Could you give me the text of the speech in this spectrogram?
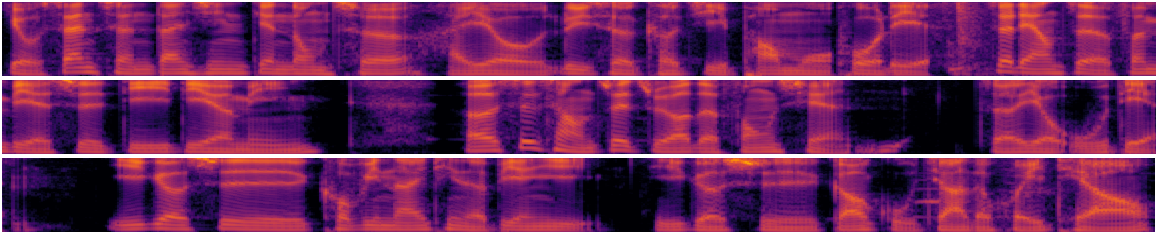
有三成担心电动车，还有绿色科技泡沫破裂，这两者分别是第一、第二名。而市场最主要的风险则有五点，一个是 COVID-19 的变异，一个是高股价的回调。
